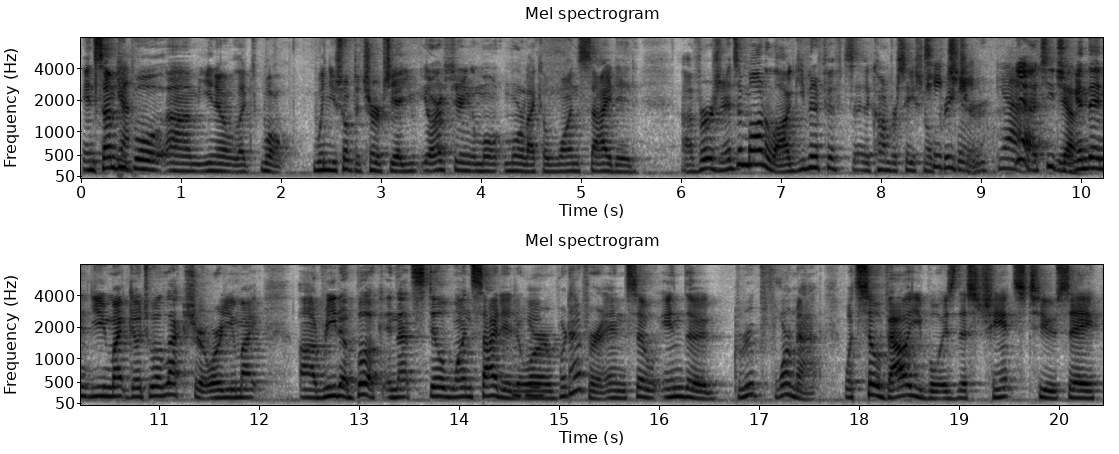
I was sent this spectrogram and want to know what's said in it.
And some Yeah. people, um, you know, like, well, when you show up to church, yeah, you, you are hearing a more, more like a one sided uh, version. It's a monologue, even if it's a conversational Teaching, preacher. yeah. Yeah, teaching. Yeah. And then you might go to a lecture or you might uh, read a book and that's still one sided Mm-hmm. or whatever. And so in the group format, what's so valuable is this chance to say,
